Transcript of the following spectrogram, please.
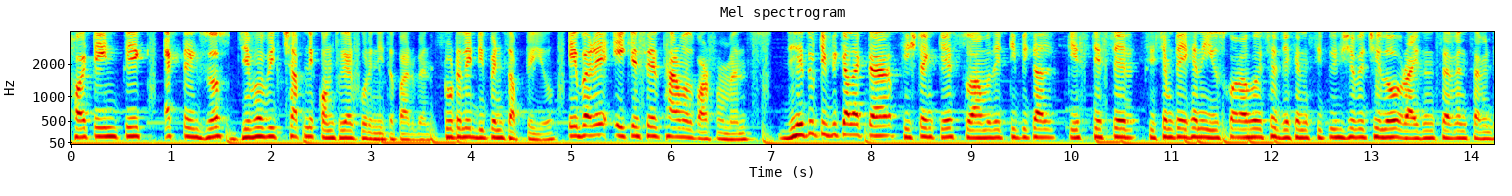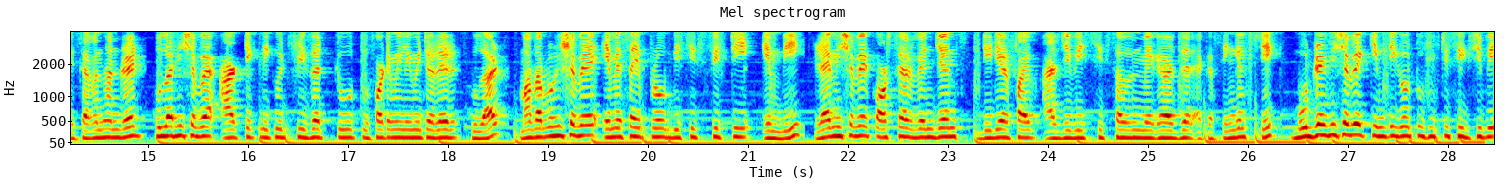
ছয়টা ইনটেক একটা এক্সস্ট যেভাবে ইচ্ছা আপনি কনফিগার করে নিতে পারবেন। Totally depends up to you এবারে এই কেসের থার্মাল পারফরমেন্স যেহেতু টিপিক্যাল একটা ফিশ ট্যাঙ্ক কেস সো আমাদের টিপিক্যাল কেস টেস্টের সিস্টেমটা এখানে ইউজ করা হয়েছে, যেখানে সিপিউ হিসেবে ছিল Ryzen seven seventy seven hundred cooler হিসেবে Arctic liquid freezer two two forty মিলিমিটারের কুলার মাদারবোর্ড হিসেবে MSI pro B six fifty MB RAM হিসেবে কর্সার ভেঞ্জেন্স ডিডিআর ফাইভ আর জিবি সিক্স থাউজেন্ড মেগাহার্জের একটা সিঙ্গেল স্টিক বুট ড্রাইভ হিসেবে Kimtigo two fifty six GB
